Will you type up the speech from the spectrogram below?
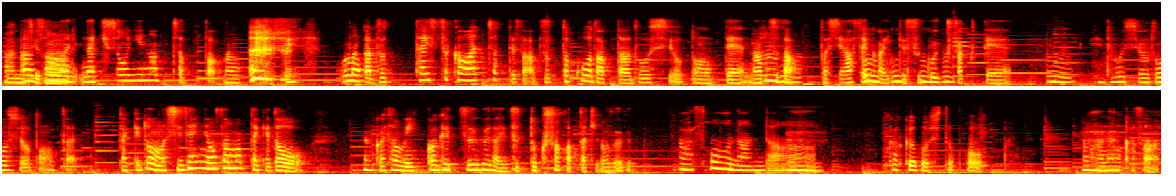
感じあそんなが。泣きそうになっちゃった。なんか えなんかずっ体質変わっちゃってさずっとこうだったらどうしようと思って夏だったし、汗かいてすごい臭くて、うん、えどうしようどうしようと思っただけど、まあ、自然に収まったけどなんか多分1ヶ月ぐらいずっと臭かった気がする。あ、そうなんだ。うん覚悟しとこまあなんかさ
